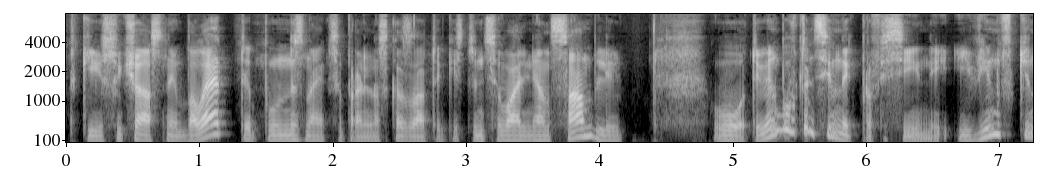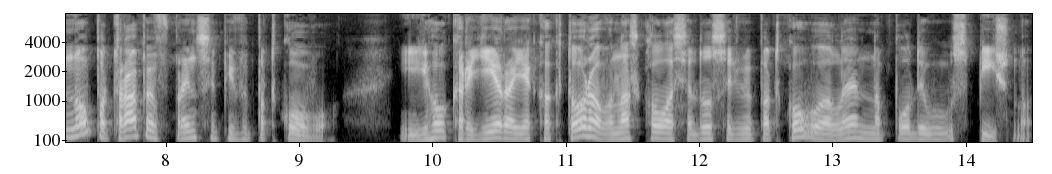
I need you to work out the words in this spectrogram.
такий сучасний балет, типу, не знаю, як це правильно сказати, якісь танцювальні ансамблі. От. І він був танцівник професійний. І він в кіно потрапив, в принципі, випадково. Його кар'єра як актора вона склалася досить випадково, але на подив успішно.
